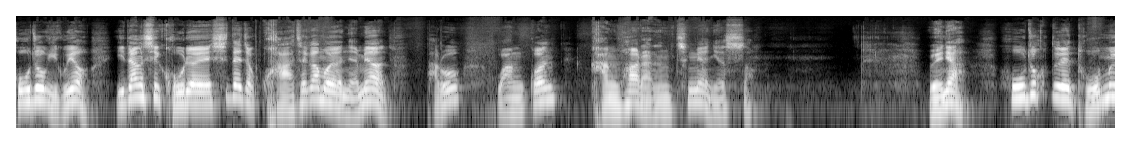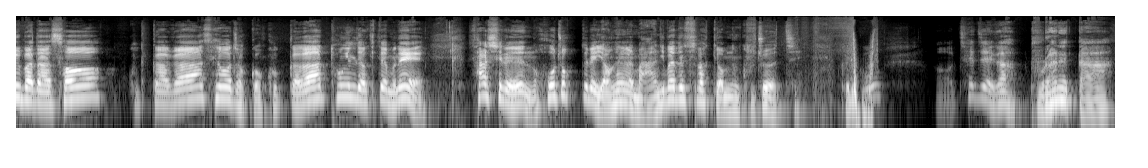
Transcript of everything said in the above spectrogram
호족이고요. 이 당시 고려의 시대적 과제가 뭐였냐면 바로 왕권 강화라는 측면이었어. 왜냐? 호족들의 도움을 받아서 국가가 세워졌고 국가가 통일되었기 때문에 사실은 호족들의 영향을 많이 받을 수밖에 없는 구조였지. 그리고 어, 체제가 불안했다.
